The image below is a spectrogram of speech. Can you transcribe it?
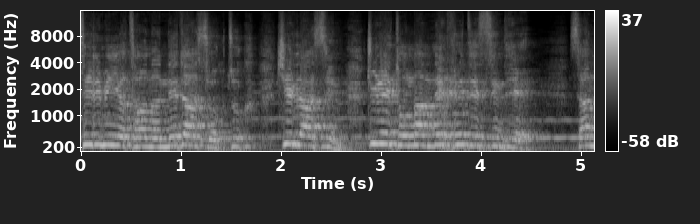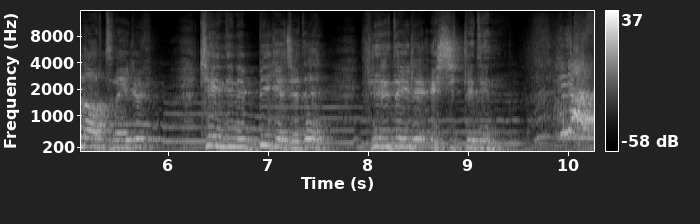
Selim'in yatağına neden soktuk? Kirlensin, Cüneyt ondan nefret etsin diye. Sen ne yaptın Eylül? Kendini bir gecede Feride ile eşitledin. Ya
